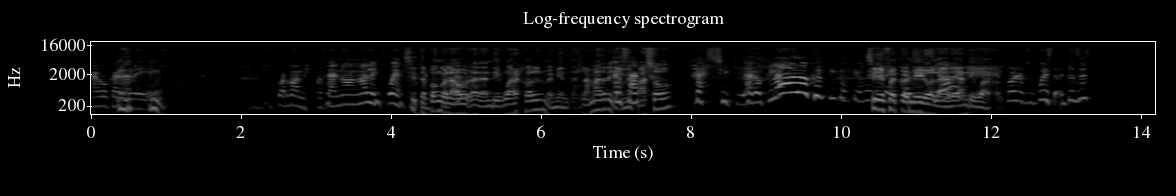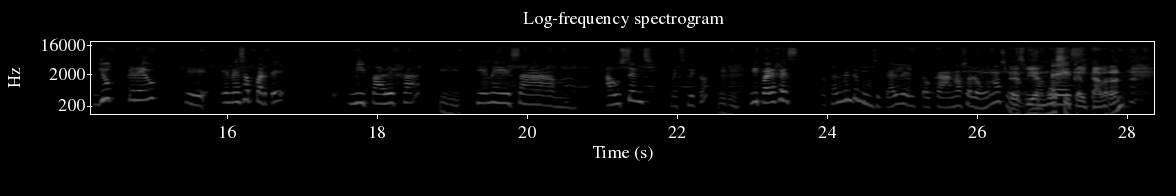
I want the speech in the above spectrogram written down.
hago cara de... ¿Por dónde? O sea, no, no le encuentro. Si te ¿me pongo la obra de Andy Warhol, me mientas la madre, ya me Exacto. pasó. Sí, claro, claro, contigo. buena Sí, fue conmigo la de. Andy Warhol. Por supuesto. Entonces, yo creo que en esa parte, mi pareja Ujú, tiene esa mm, ausencia. ¿Me explico? ujú. Mi pareja es totalmente musical. Él toca no solo uno, sino Es bien música el cabrón.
